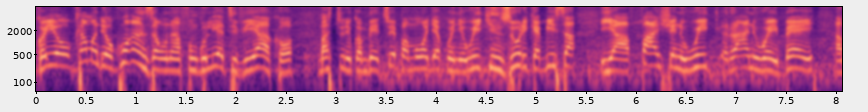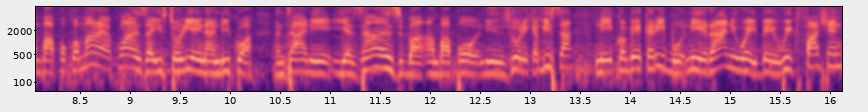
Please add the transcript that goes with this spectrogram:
Kwa hiyo kama ndio kwanza unafungulia TV yako, basi tu nikwambie tuwe pamoja kwenye wiki nzuri kabisa ya Fashion Week Runway Bay, ambapo kwa mara ya kwanza historia inaandikwa ndani ya Zanzibar, ambapo ni nzuri kabisa. Nikwambie karibu, ni Runway Bay Week Fashion,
